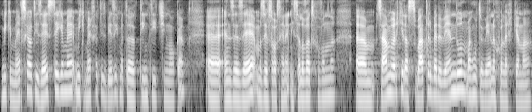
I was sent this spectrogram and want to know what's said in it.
Mieke Merschout die zei eens tegen mij, Mieke Merschout is bezig met de teamteaching ook. Hè. Uh, en zij zei, maar ze heeft het waarschijnlijk niet zelf uitgevonden, um, samenwerken dat is water bij de wijn doen, maar je moet de wijn nog wel herkennen.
